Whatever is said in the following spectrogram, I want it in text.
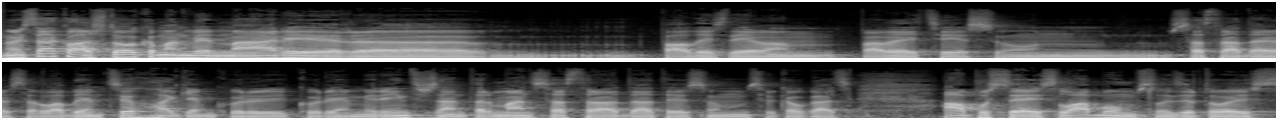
Nu, es atklāšu to, ka man vienmēr ir, uh, paldies Dievam, paveicies un sastrādājos ar labiem cilvēkiem, kuri, kuriem ir interesanti ar mani sastrādāties, un mums ir kaut kāds apusējs labums. Līdz ar to es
